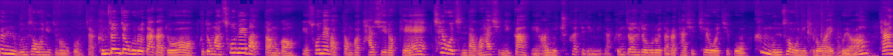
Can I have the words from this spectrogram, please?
큰 문서운이 들어오고 자 금전적으로다가도 그동안 손해봤던 거 예, 손해봤던 거 다시 이렇게 채워진다고 하시니까 예, 아유 축하드립니다. 금전적으로다가 다시 채워지고 큰 문서운이 들어와 있고요. 단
